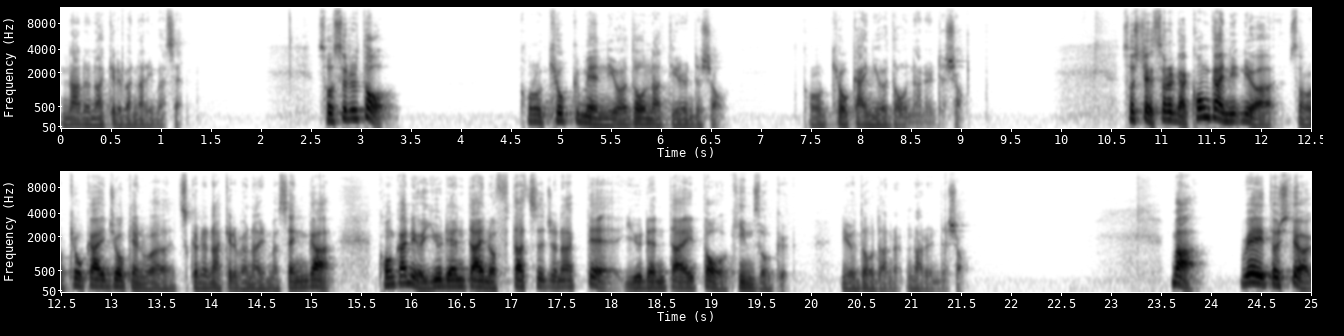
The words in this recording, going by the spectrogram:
ならなければなりません。そうすると、この局面にはどうなっているんでしょう？この境界にはどうなるんでしょう？そしてそれが今回にはその境界条件は作らなければなりませんが、今回には誘電体の2つじゃなくて、誘電体と金属にはどうなるんでしょう。まあ、例としては、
